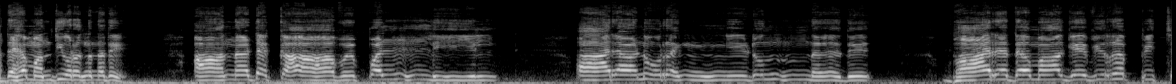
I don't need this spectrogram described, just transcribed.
അദ്ദേഹം അന്തി ഉറങ്ങുന്നത് ആ നടക്കാവ് പള്ളിയിൽ ആരാണുറങ്ങിടുന്നത്? ഭാരതമാകെ വിറപ്പിച്ച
